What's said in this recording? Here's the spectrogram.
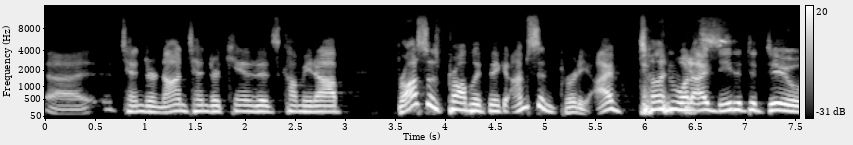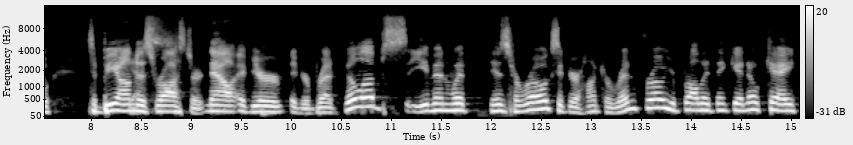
uh, tender, non-tender candidates coming up. Brosseau's probably thinking, I'm sitting pretty. I've done what yes. I've needed to do to be on yes. this roster. Now, if you're if you're Brett Phillips, even with his heroics, if you're Hunter Renfroe, you're probably thinking, okay,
